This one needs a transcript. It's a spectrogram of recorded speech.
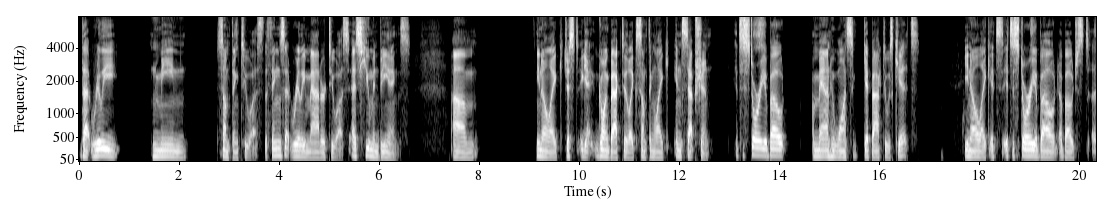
that really mean something to us the things that really matter to us as human beings. Um you know like just again going back to like something like inception. It's a story about a man who wants to get back to his kids you know like it's it's a story about about just uh,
